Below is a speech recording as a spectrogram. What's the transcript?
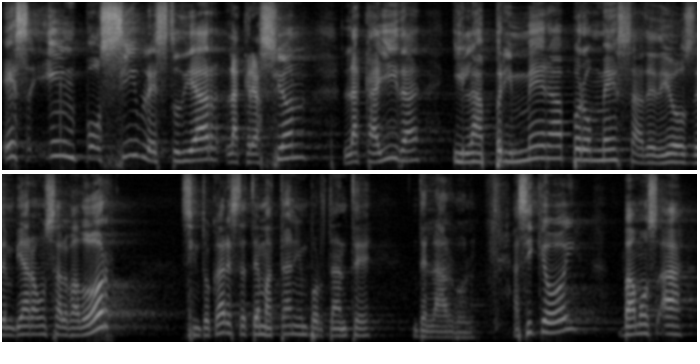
Es imposible estudiar la creación, la caída y la primera promesa de Dios de enviar a un Salvador sin tocar este tema tan importante del árbol. Así que hoy vamos a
